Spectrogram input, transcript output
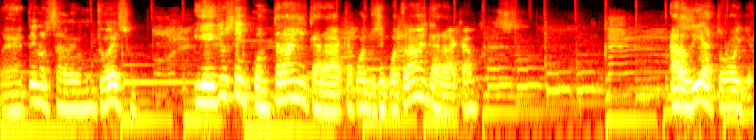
La gente no sabe mucho eso. Y ellos se encontraban en Caracas. Cuando se encontraban en Caracas, ardía Troya.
